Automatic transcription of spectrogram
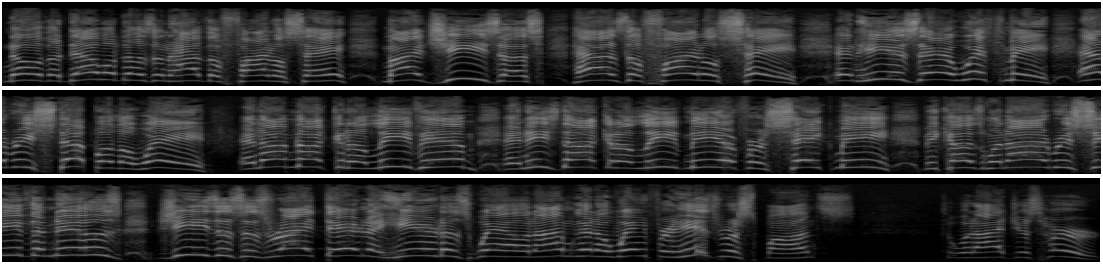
No, the devil doesn't have the final say. My Jesus has the final say, and He is there with me every step of the way. And I'm not going to leave Him, and He's not going to leave me or forsake me, because when I receive the news, Jesus is right there to hear it as well, and I'm going to wait for His response to what I just heard.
